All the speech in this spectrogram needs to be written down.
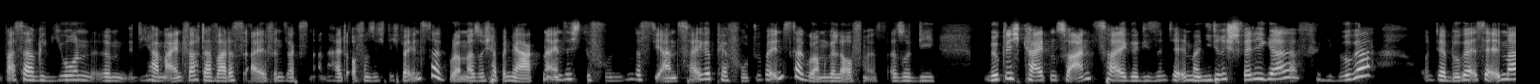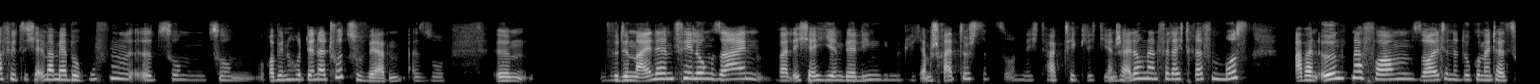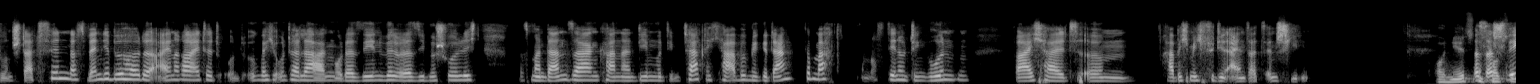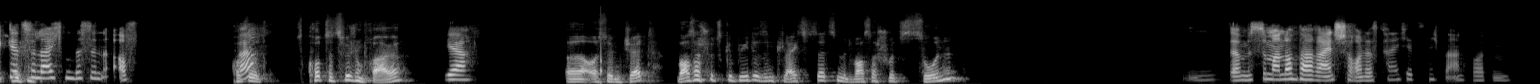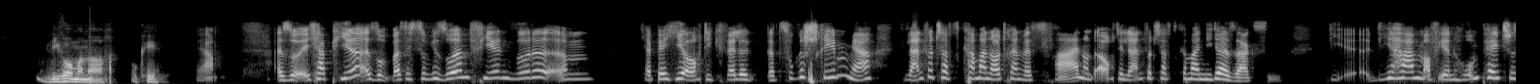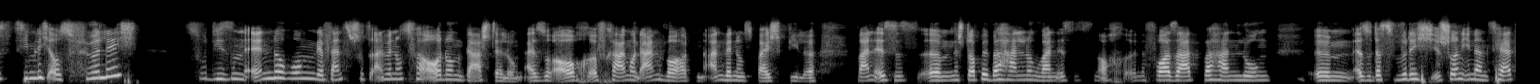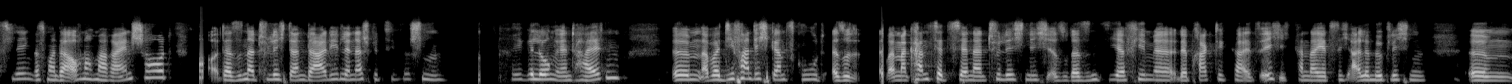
Wasserregion, ähm, die haben einfach, da war das Alf in Sachsen-Anhalt offensichtlich bei Instagram. Also ich habe in der Akteneinsicht gefunden, dass die Anzeige per Foto über Instagram gelaufen ist. Also die Möglichkeiten zur Anzeige, die sind ja immer niedrigschwelliger für die Bürger. Und der Bürger ist ja immer, fühlt sich ja immer mehr berufen, äh, zum, zum Robin Hood der Natur zu werden. Also ähm, würde meine Empfehlung sein, weil ich ja hier in Berlin gemütlich am Schreibtisch sitze und nicht tagtäglich die Entscheidungen dann vielleicht treffen muss, aber in irgendeiner Form sollte eine Dokumentation stattfinden, dass wenn die Behörde einreitet und irgendwelche Unterlagen oder sehen will oder sie beschuldigt, dass man dann sagen kann, an dem und dem Tag, ich habe mir Gedanken gemacht und aus den und den Gründen war ich halt, ähm, habe ich mich für den Einsatz entschieden. Und jetzt das erschlägt jetzt vielleicht ein bisschen auf. Kurze, kurze Zwischenfrage. Ja. Äh, aus dem Chat. Wasserschutzgebiete sind gleichzusetzen mit Wasserschutzzonen? Da müsste man noch mal reinschauen. Das kann ich jetzt nicht beantworten. Liefern wir nach. Okay. Ja. Also ich habe hier, also was ich sowieso empfehlen würde, ähm, ich habe ja hier auch die Quelle dazu geschrieben, ja, die Landwirtschaftskammer Nordrhein-Westfalen und auch die Landwirtschaftskammer Niedersachsen. Die, die haben auf ihren Homepages ziemlich ausführlich zu diesen Änderungen der Pflanzenschutzanwendungsverordnung Darstellung, also auch äh, Fragen und Antworten, Anwendungsbeispiele. Wann ist es ähm, eine Stoppelbehandlung, wann ist es noch eine Vorsaatbehandlung? Ähm, also das würde ich schon Ihnen ans Herz legen, dass man da auch noch mal reinschaut. Da sind natürlich dann da die länderspezifischen Regelungen enthalten. Ähm, aber die fand ich ganz gut. Also, man kann es jetzt ja natürlich nicht, also da sind Sie ja viel mehr der Praktiker als ich. Ich kann da jetzt nicht alle möglichen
